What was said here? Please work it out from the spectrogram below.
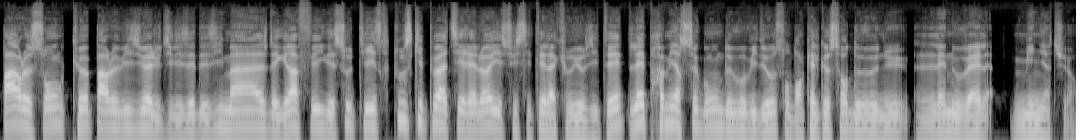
par le son que par le visuel. Utilisez des images, des graphiques, des sous-titres, tout ce qui peut attirer l'œil et susciter la curiosité. Les premières secondes de vos vidéos sont en quelque sorte devenues les nouvelles miniatures.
